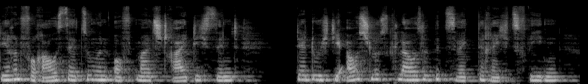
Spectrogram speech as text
deren Voraussetzungen oftmals streitig sind, der durch die Ausschlussklausel bezweckte Rechtsfrieden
